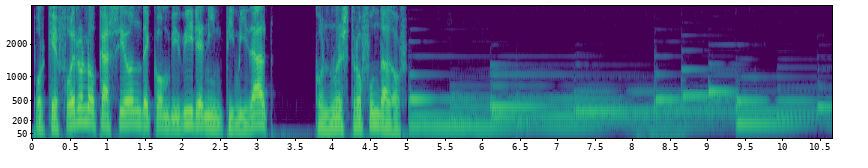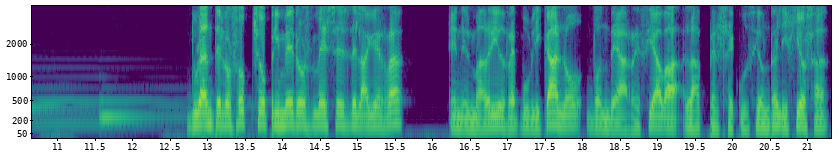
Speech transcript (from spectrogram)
porque fueron ocasión de convivir en intimidad con nuestro fundador. Durante los ocho primeros meses de la guerra, en el Madrid republicano, donde arreciaba la persecución religiosa,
